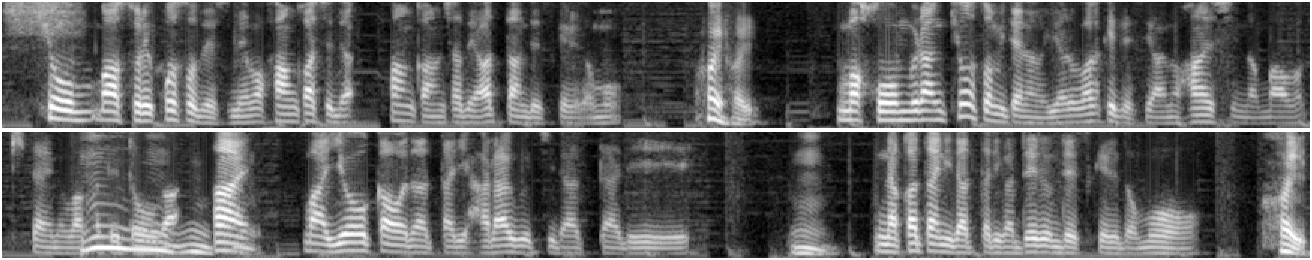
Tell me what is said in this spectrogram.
今日、まあ、それこそですね、まあ、ファン感謝で、ファン感謝であったんですけれども、はいはい。まあ、ホームラン競争みたいなのをやるわけですよ。あの、阪神の、まあ、期待の若手等が。はい。。まあ、陽川だったり、原口だったり、うん。中谷だったりが出るんですけれども、はい。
